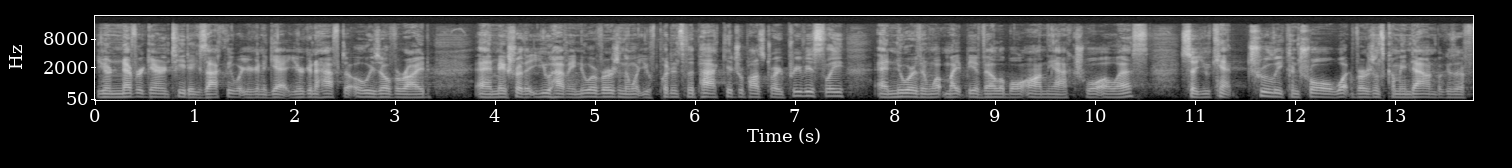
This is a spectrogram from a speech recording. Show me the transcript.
you're never guaranteed exactly what you're going to get. You're going to have to always override and make sure that you have a newer version than what you've put into the package repository previously and newer than what might be available on the actual OS. So you can't truly control what version's coming down because if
